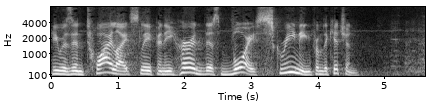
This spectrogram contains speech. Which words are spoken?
he was in twilight sleep and he heard this voice screaming from the kitchen.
